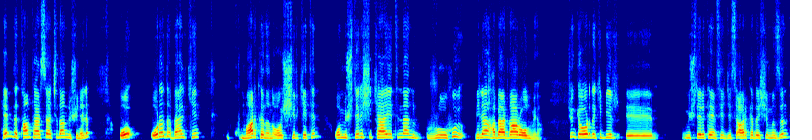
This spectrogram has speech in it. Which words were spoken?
hem de tam tersi açıdan düşünelim. O orada belki markanın, o şirketin o müşteri şikayetinden ruhu bile haberdar olmuyor. Çünkü oradaki bir e, müşteri temsilcisi arkadaşımızın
